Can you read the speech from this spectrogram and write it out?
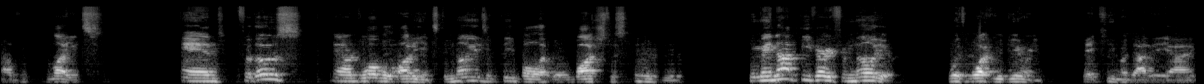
of light. And for those in our global audience, the millions of people that will watch this interview, who may not be very familiar with what you're doing at Huma.ai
